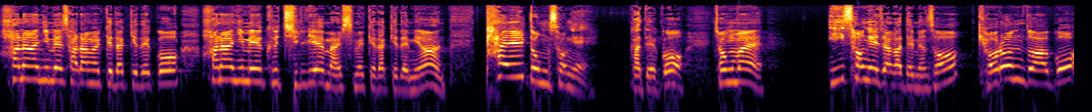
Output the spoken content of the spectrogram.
하나님의 사랑을 깨닫게 되고 하나님의 그 진리의 말씀을 깨닫게 되면 탈동성애가 되고 정말 이성애자가 되면서 결혼도 하고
